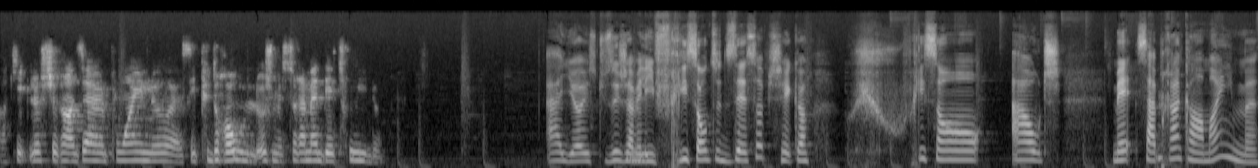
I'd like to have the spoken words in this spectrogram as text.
OK, là, je suis rendue à un point, là, c'est plus drôle, là, je me suis vraiment détruite, là. Aïe, excusez, j'avais Mm. les frissons, tu disais ça, puis j'étais comme... Frissons, ouch. Mais ça prend quand même...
